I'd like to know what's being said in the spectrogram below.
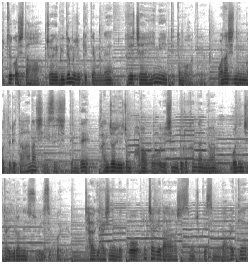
붙을 것이다. 저에게 믿음을 줬기 때문에 그게 제일 힘이 됐던 것 같아요. 원하시는 것들이 다 하나씩 있으실 텐데 간절히 좀 바라고 열심히 노력한다면 뭐든지 다 이뤄낼 수 있을 거예요. 자기 자신을 믿고 힘차게 나아가셨으면 좋겠습니다. 화이팅!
